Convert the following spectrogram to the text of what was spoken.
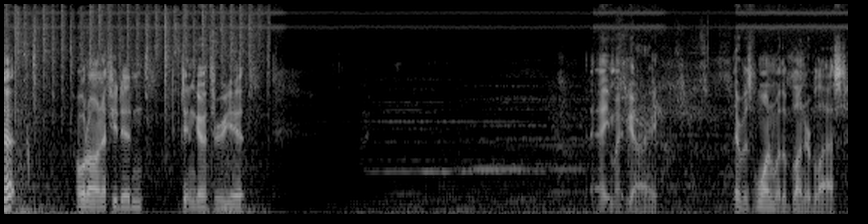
Uh, hold on if you didn't didn't go through yet. You might be alright. There was one with a blunderbuss.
